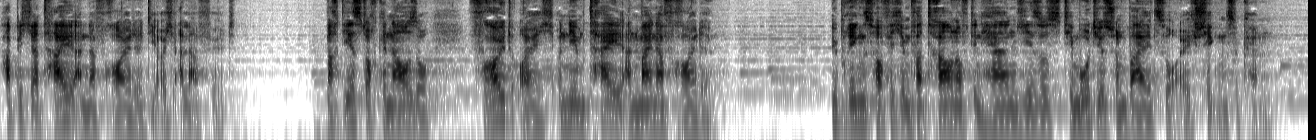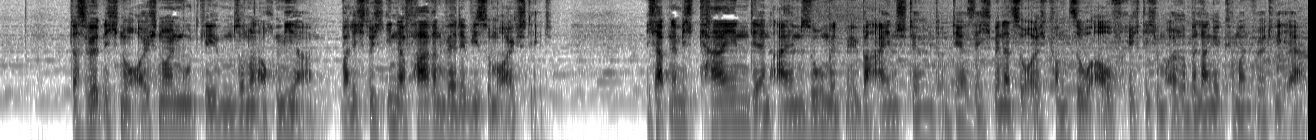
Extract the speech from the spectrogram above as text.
habe ich ja Teil an der Freude, die euch alle erfüllt. Macht ihr es doch genauso, Freut euch und nehmt teil an meiner Freude. Übrigens hoffe ich im Vertrauen auf den Herrn Jesus Timotheus schon bald zu euch schicken zu können. Das wird nicht nur euch neuen Mut geben, sondern auch mir, weil ich durch ihn erfahren werde, wie es um euch steht. Ich habe nämlich keinen, der in allem so mit mir übereinstimmt und der sich, wenn er zu euch kommt, so aufrichtig um eure Belange kümmern wird wie er.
